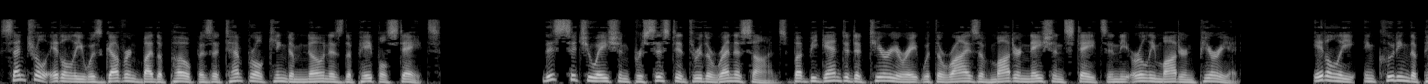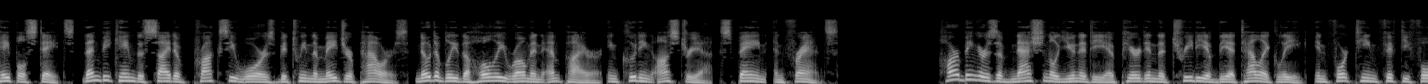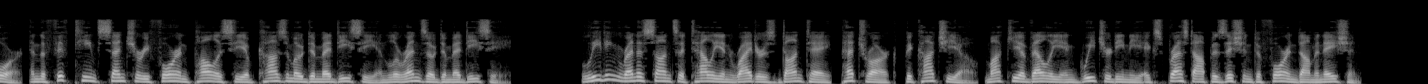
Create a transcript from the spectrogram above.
Central Italy was governed by the Pope as a temporal kingdom known as the Papal States. This situation persisted through the Renaissance but began to deteriorate with the rise of modern nation-states in the early modern period. Italy, including the Papal States, then became the site of proxy wars between the major powers, notably the Holy Roman Empire including Austria, Spain, and France. Harbingers of national unity appeared in the Treaty of the Italic League, in 1454, and the 15th-century foreign policy of Cosimo de' Medici and Lorenzo de' Medici. Leading Renaissance Italian writers Dante, Petrarch, Boccaccio, Machiavelli and Guicciardini expressed opposition to foreign domination.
